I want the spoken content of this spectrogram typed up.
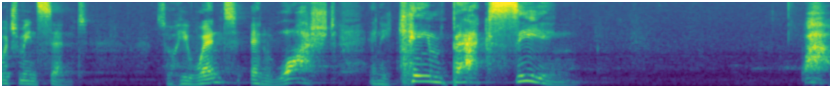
which means sent. So he went and washed, and he came back seeing. Wow.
